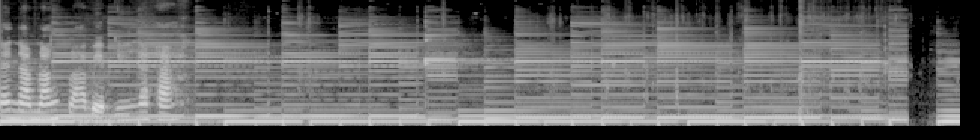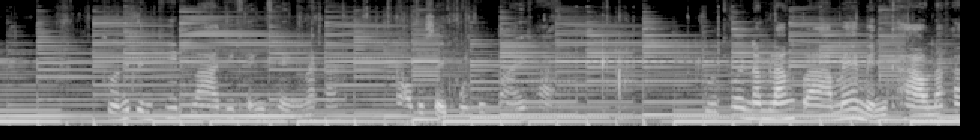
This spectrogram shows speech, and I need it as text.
จะได้น้ำล้างปลาแบบนี้นะคะส่วนที่เป็นขี้ปลาที่แข็งๆนะคะก็เอาไปใส่โคนต้นไม้ค่ะตัวช่วยน้ำล้างปลาแม่เหม็นคาวนะคะ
